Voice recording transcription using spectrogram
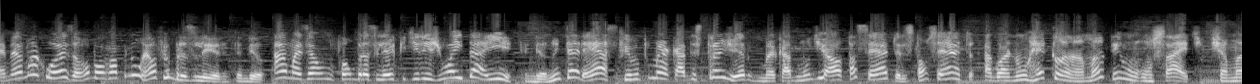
é a mesma coisa. Robocop não é um filme brasileiro, entendeu? Ah, mas é um, foi um brasileiro que dirigiu aí daí, entendeu? Não interessa. Filme pro mercado estrangeiro, pro mercado mundial, tá certo, eles estão certos. Agora, não reclama. Tem um, um site chama.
